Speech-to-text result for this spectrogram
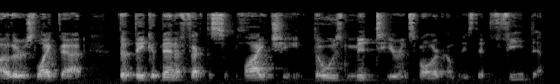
others like that, that they could then affect the supply chain, those mid tier and smaller companies that feed them.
